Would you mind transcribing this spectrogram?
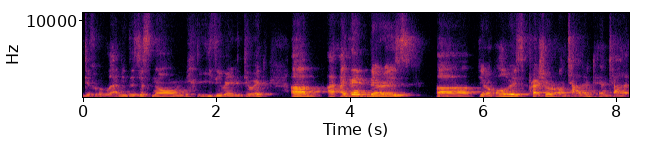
difficult. I mean, there's just no easy way to do it. Um, I, I, think there is, uh, you know, always pressure on talent and talent,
